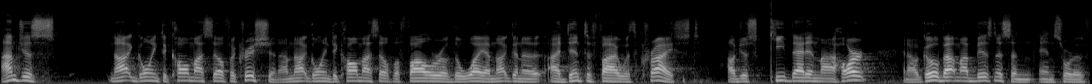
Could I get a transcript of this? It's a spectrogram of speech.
I'm just not going to call myself a Christian. I'm not going to call myself a follower of the way. I'm not going to identify with Christ. I'll just keep that in my heart and I'll go about my business and, and sort of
